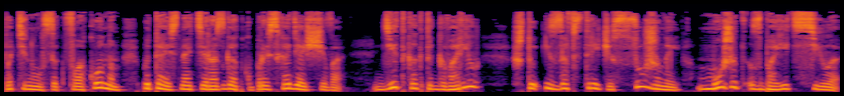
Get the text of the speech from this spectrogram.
потянулся к флаконам, пытаясь найти разгадку происходящего. Дед как-то говорил, что из-за встречи с суженой может сбоить сила.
